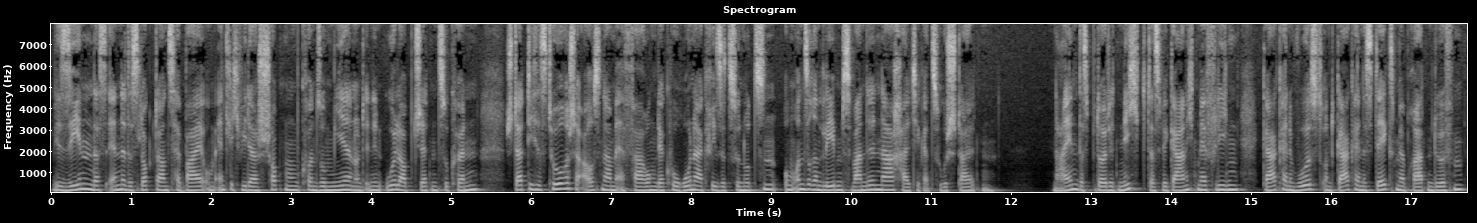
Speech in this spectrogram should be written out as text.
Wir sehnen das Ende des Lockdowns herbei, um endlich wieder shoppen, konsumieren und in den Urlaub jetten zu können, statt die historische Ausnahmeerfahrung der Corona-Krise zu nutzen, um unseren Lebenswandel nachhaltiger zu gestalten. Nein, das bedeutet nicht, dass wir gar nicht mehr fliegen, gar keine Wurst und gar keine Steaks mehr braten dürfen,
